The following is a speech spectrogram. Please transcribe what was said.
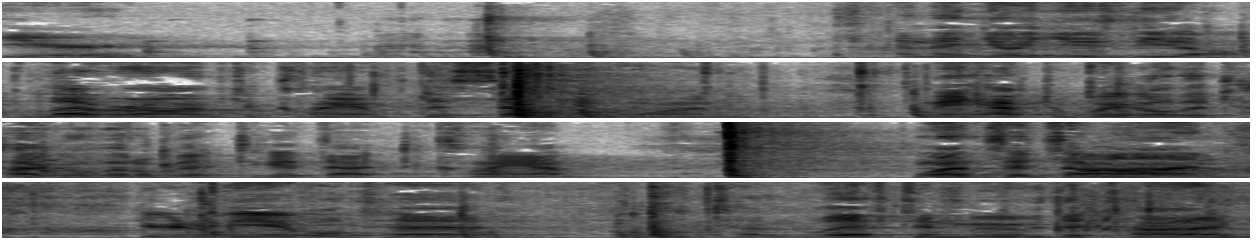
here, and then you'll use the lever arm to clamp the second one. You may have to wiggle the tug a little bit to get that to clamp. Once it's on, you're gonna be able to, to lift and move the tug.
